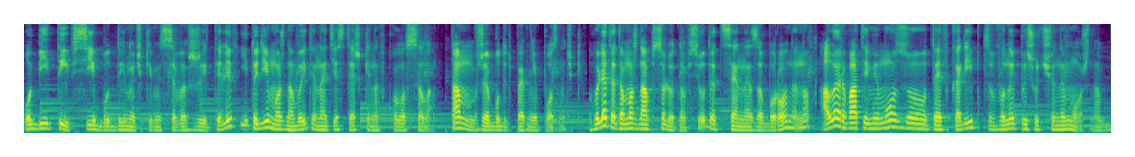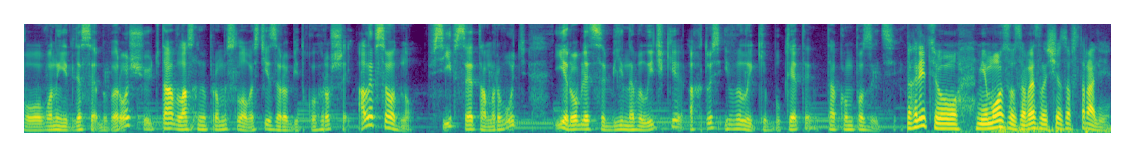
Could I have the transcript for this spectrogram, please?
обійти всі будиночки місцевих жителів, і тоді можна вийти на ті стежки навколо села. Там вже будуть певні позначки. Гуляти там можна абсолютно всюди, це не заборонено, але рвати мімозу та евкаліпт вони пишуть, що не можна, бо вони і для себе вирощують та власної промисловості заробітку грошей. Але все одно. Всі все там рвуть і роблять собі невеличкі, а хтось і великі букети та композиції. Взагалі цю мімозу завезли ще з Австралії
